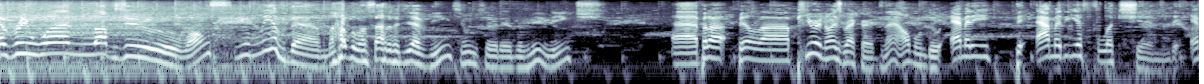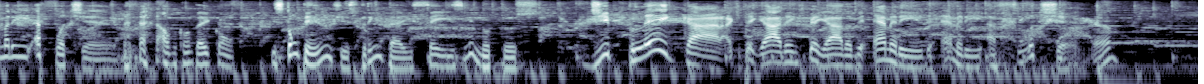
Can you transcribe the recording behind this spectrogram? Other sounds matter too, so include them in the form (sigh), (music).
Everyone Loves You Once You Leave Them, (laughs) álbum lançado no dia 21 de fevereiro de 2020 é, pela, pela Pure Noise Records, né? álbum do Amity, The Amity Affliction. The Amity Affliction. (laughs) álbum conta aí com estonteantes 36 minutos de play, cara. Que pegada, hein? Que pegada. The Amity, The Amity Affliction. Né?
